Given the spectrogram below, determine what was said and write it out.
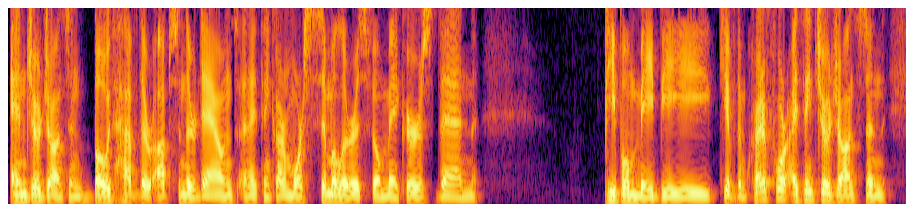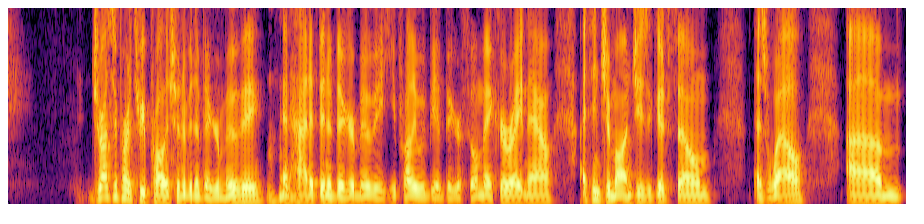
and Joe Johnston both have their ups and their downs, and I think are more similar as filmmakers than people maybe give them credit for. I think Joe Johnston. Jurassic Park 3 probably should have been a bigger movie. Mm-hmm. And had it been a bigger movie, he probably would be a bigger filmmaker right now. I think Jumanji's a good film as well. Um,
